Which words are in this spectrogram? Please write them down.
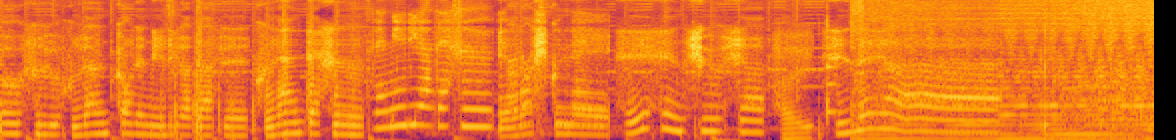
況するフランとレミリアだぜ。フランです。レミリアです。よろしくねへい編集者。はい。しねやー。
